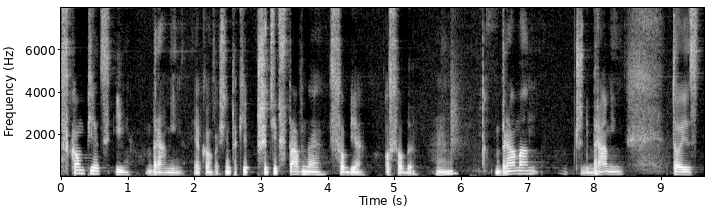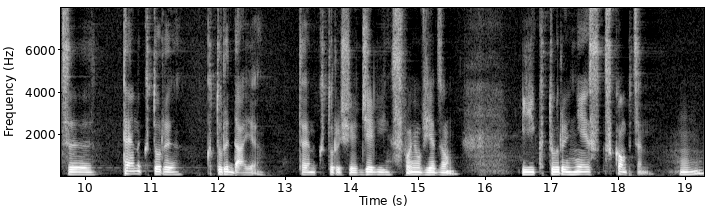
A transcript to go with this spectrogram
skąpiec i bramin, jako właśnie takie przeciwstawne sobie osoby. Hmm. Brahman, czyli bramin, to jest y, ten, który, który daje, ten, który się dzieli swoją wiedzą i który nie jest skąpcem. Hmm.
